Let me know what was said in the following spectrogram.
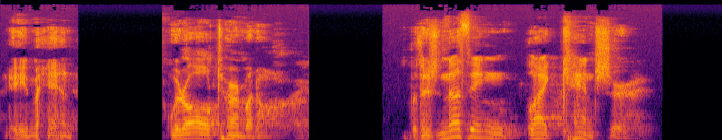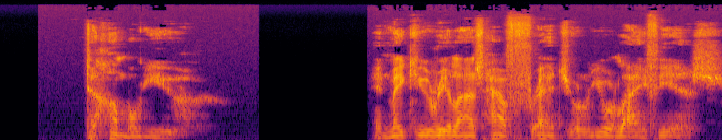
Amen. We're all terminal. But there's nothing like cancer to humble you and make you realize how fragile your life is.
